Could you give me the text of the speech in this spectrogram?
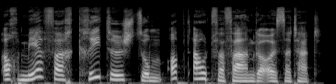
auch mehrfach kritisch zum Opt-out-Verfahren geäußert hat.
